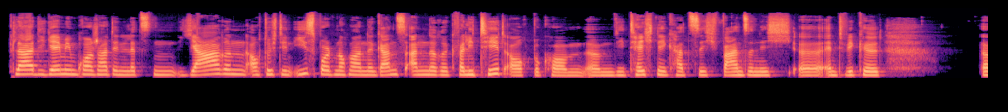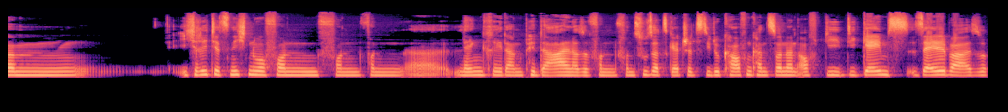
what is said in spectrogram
Klar, die Gaming-Branche hat in den letzten Jahren auch durch den E-Sport nochmal eine ganz andere Qualität auch bekommen. Ähm, die Technik hat sich wahnsinnig äh, entwickelt. Ähm, ich rede jetzt nicht nur von von von äh, Lenkrädern, Pedalen, also von von Zusatzgadgets, die du kaufen kannst, sondern auch die die Games selber. Also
